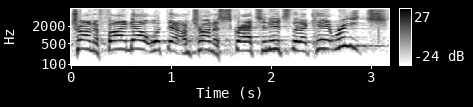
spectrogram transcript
trying to find out what that, I'm trying to scratch an itch that I can't reach.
